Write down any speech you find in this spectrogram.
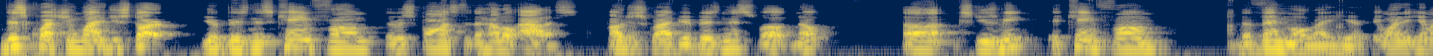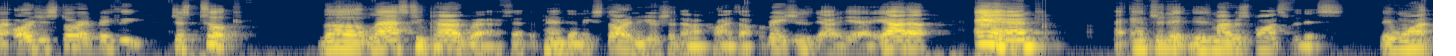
this question. Why did you start your business? Came from the response to the Hello Alice. How would you describe your business? Well, nope. Uh, excuse me. It came from the Venmo right here. They wanted to hear my origin story. I basically just took the last two paragraphs at the pandemic started. New York shut down our clients' operations. Yada yada yada. And I entered it. This is my response for this. They want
